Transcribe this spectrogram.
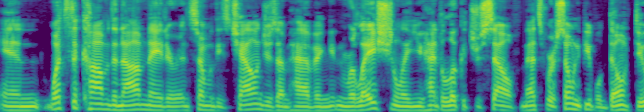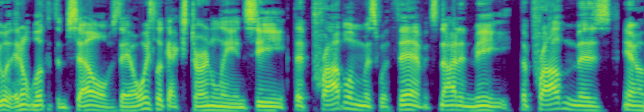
and what's the common denominator in some of these challenges I'm having. And relationally, you had to look at yourself. And that's where so many people don't do it. They don't look at themselves. They always look externally and see the problem is with them. It's not in me. The problem is, you know,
